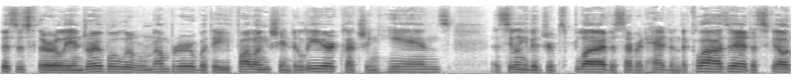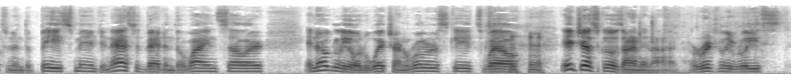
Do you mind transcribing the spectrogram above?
This is thoroughly enjoyable little number with a falling chandelier, clutching hands, a ceiling that drips blood, a severed head in the closet, a skeleton in the basement, an acid vat in the wine cellar, an ugly old witch on roller skates. Well, it just goes on and on. Originally released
